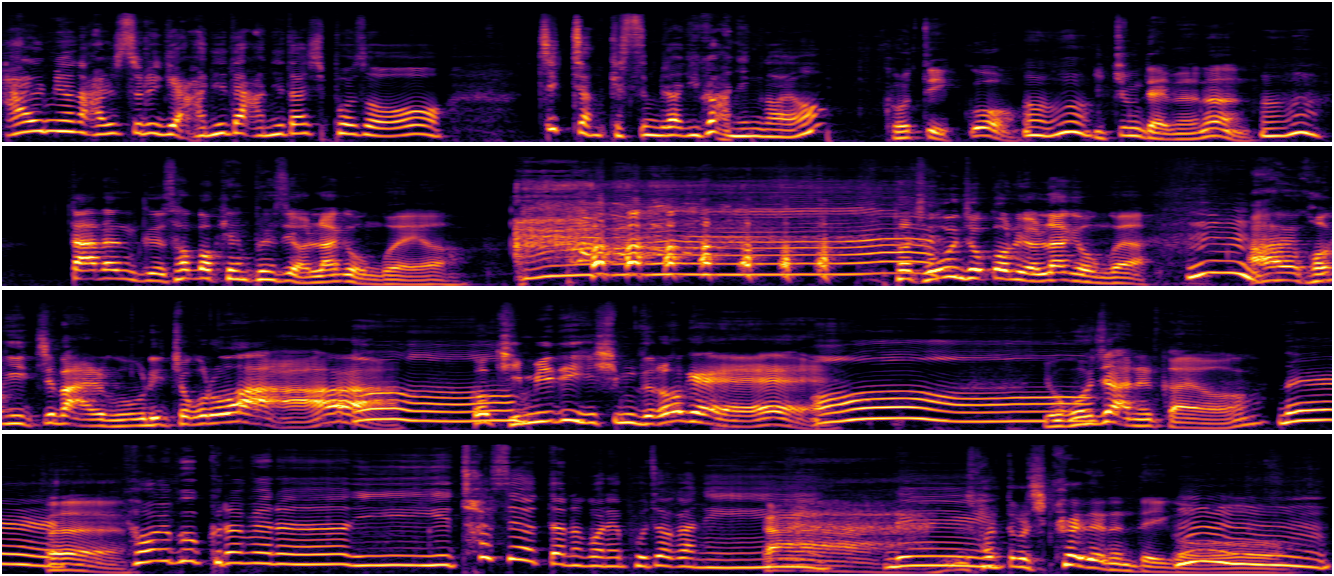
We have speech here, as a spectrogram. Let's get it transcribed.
알면 알수록 이게 아니다 아니다 싶어서 찍지 않겠습니다. 이거 아닌가요? 그것도 있고 어허. 이쯤 되면은 어허. 다른 그 선거 캠프에서 연락이 온 거예요. 아. 더 좋은 조건으로 연락이 온 거야. 음. 아 거기 있지 말고 우리 쪽으로 와. 어. 그 김일이 힘들어게. 어. 요거지 않을까요? 네. 네. 결국 그러면은 이 철새였다는 거네 보좌관이. 아, 네. 설득을 시켜야 되는데 이거. 음.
